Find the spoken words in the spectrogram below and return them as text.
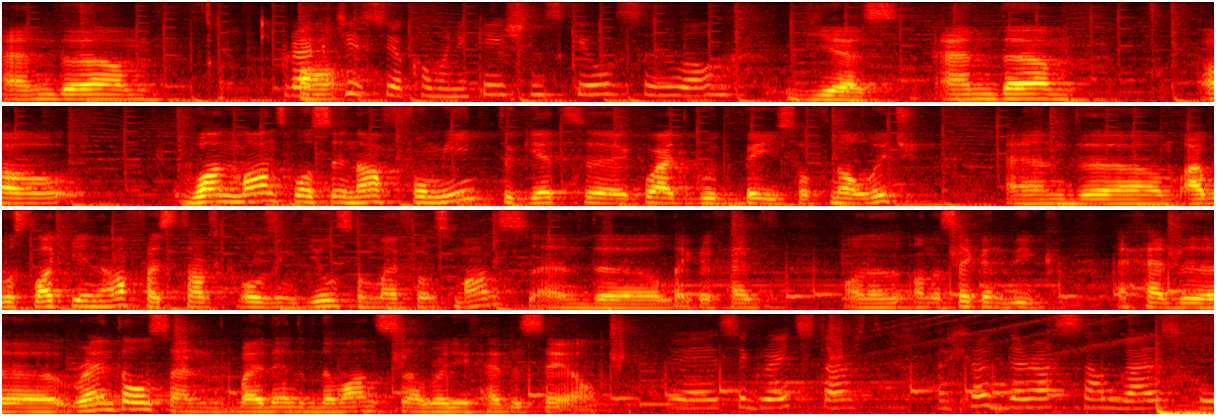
and um, Practice your communication skills as well. yes, and um, uh, one month was enough for me to get a quite good base of knowledge. And um, I was lucky enough. I started closing deals on my first month, and uh, like I had on a, on the second week, I had uh, rentals, and by the end of the month, I already had the sale. Yeah, it's a great start. I heard there are some guys who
